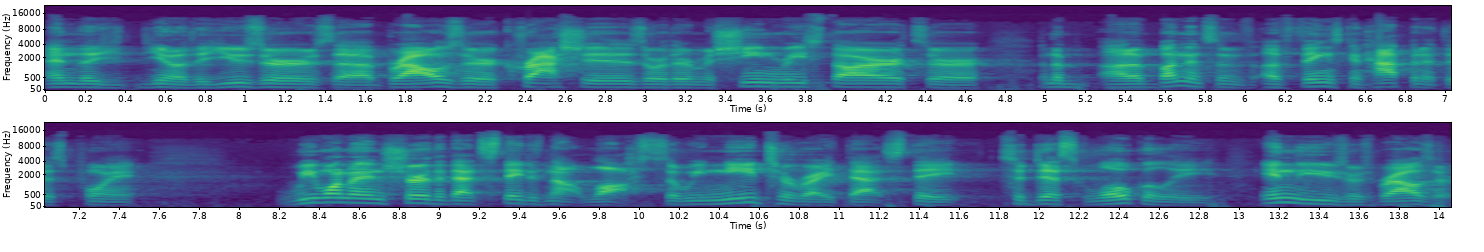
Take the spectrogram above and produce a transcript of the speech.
and the, you know, the user's uh, browser crashes or their machine restarts or an, an abundance of, of things can happen at this point, we want to ensure that that state is not lost. So we need to write that state to disk locally in the user's browser.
